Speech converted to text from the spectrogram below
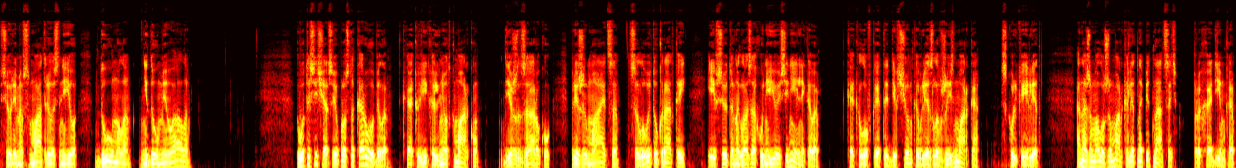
все время всматривалась в нее, думала, недоумевала. Вот и сейчас ее просто коробило, как Вика льнет к Марку, держит за руку, прижимается, целует украдкой, и все это на глазах у нее и Синельникова. Как ловко эта девчонка влезла в жизнь Марка. Сколько ей лет? Она же моложе Марка лет на пятнадцать. Проходимка.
